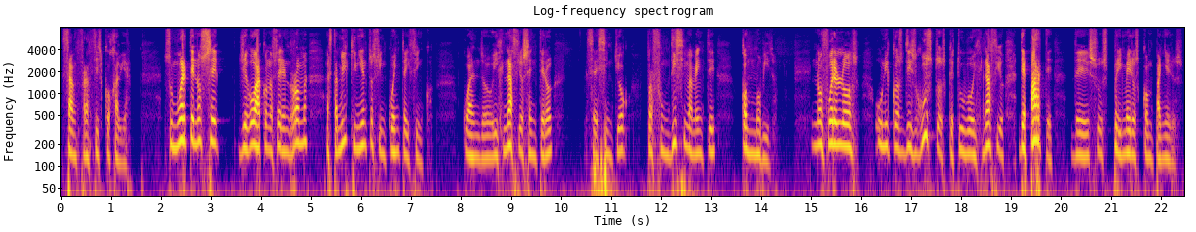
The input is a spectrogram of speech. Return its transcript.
San Francisco Javier. Su muerte no se llegó a conocer en Roma hasta 1555. Cuando Ignacio se enteró, se sintió profundísimamente conmovido. No fueron los únicos disgustos que tuvo Ignacio de parte de sus primeros compañeros.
